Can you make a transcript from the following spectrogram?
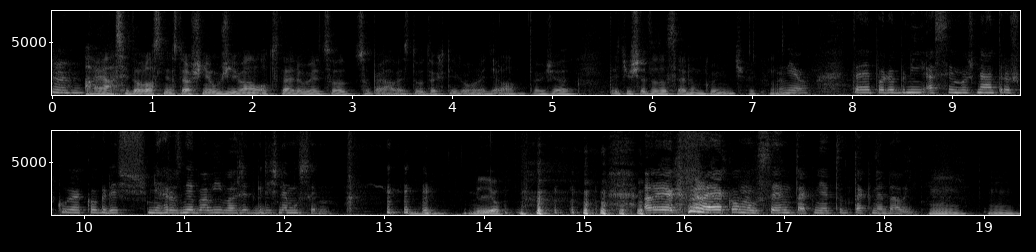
Mm-hmm. A já si to vlastně strašně užívám od té doby, co, co právě s tou technikou nedělám. Takže teď už je to zase jenom koníček. No. Jo, to je podobný asi možná trošku jako když mě hrozně baví vařit, když nemusím. mm-hmm. Jo. Ale jakmile jako musím, tak mě to tak nebaví. Hmm. Hmm.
